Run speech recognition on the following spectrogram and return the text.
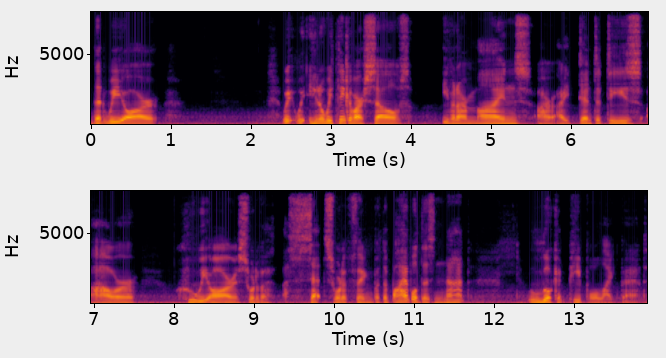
That we are we, we you know we think of ourselves even our minds, our identities, our who we are is sort of a, a, set sort of thing. But the Bible does not look at people like that.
